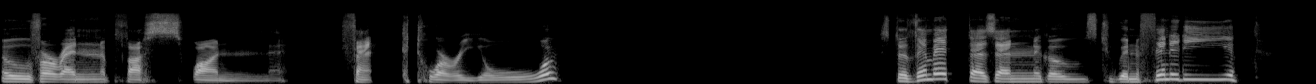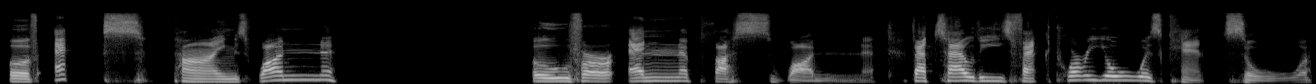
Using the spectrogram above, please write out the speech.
over n plus 1 factorial. So the limit as n goes to infinity of x times 1 over n plus 1. That's how these factorials cancel.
